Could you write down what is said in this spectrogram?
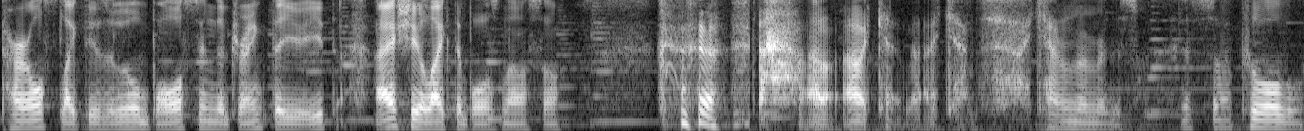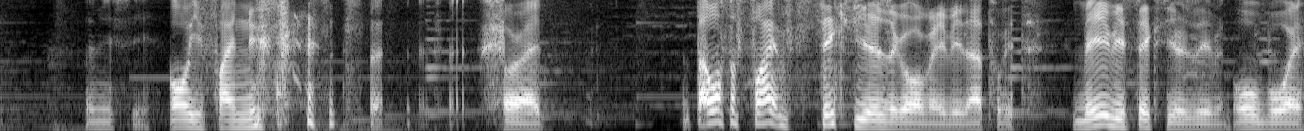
pearls, like these little balls in the drink that you eat. I actually like the balls now, so. I, I, can't, I can't, I can't remember this one. It's uh, too old. Let me see. Oh, you find new friends. All right. That was a five, six years ago, maybe, that tweet. Maybe six years even. Oh boy.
